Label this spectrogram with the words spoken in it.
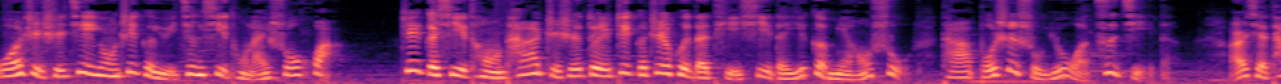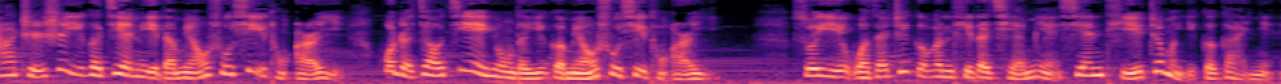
我只是借用这个语境系统来说话。这个系统它只是对这个智慧的体系的一个描述，它不是属于我自己的，而且它只是一个建立的描述系统而已，或者叫借用的一个描述系统而已。所以我在这个问题的前面先提这么一个概念。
